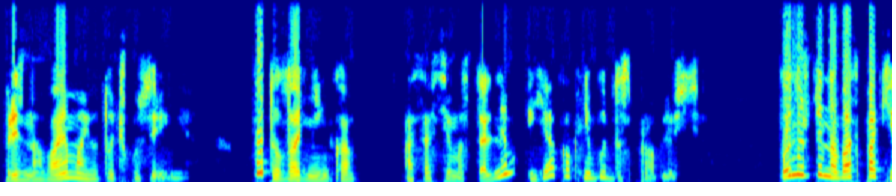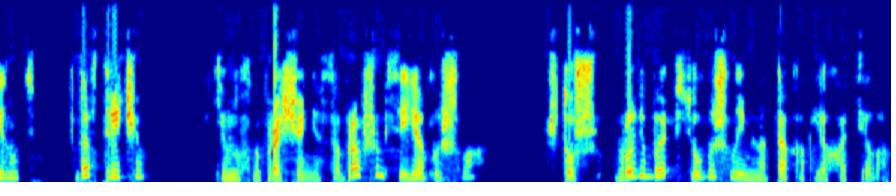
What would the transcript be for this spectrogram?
признавая мою точку зрения. Вот и ладненько. А со всем остальным я как-нибудь досправлюсь. Вынуждена вас покинуть. До встречи. Кивнув на прощание собравшимся, я вышла. Что ж, вроде бы все вышло именно так, как я хотела.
